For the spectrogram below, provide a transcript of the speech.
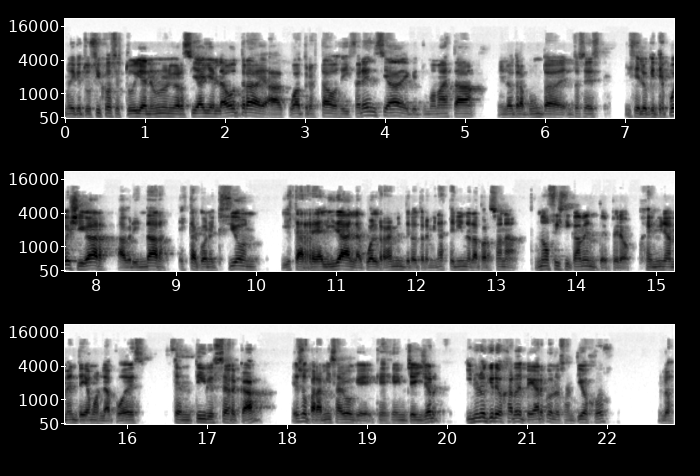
de que tus hijos estudian en una universidad y en la otra, a cuatro estados de diferencia, de que tu mamá está en la otra punta. Entonces, dice, lo que te puede llegar a brindar esta conexión y esta realidad en la cual realmente lo terminás teniendo a la persona, no físicamente, pero genuinamente, digamos, la podés sentir cerca, eso para mí es algo que, es game changer. Y no lo quiero dejar de pegar con los anteojos, los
